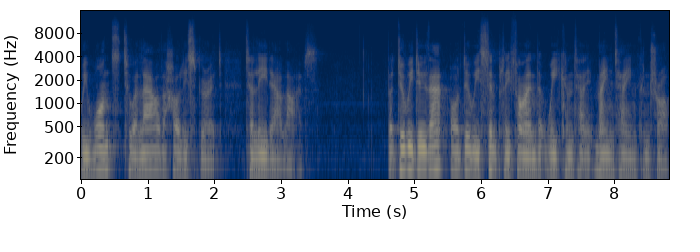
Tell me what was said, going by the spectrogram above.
We want to allow the Holy Spirit to lead our lives. But do we do that, or do we simply find that we can ta- maintain control?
